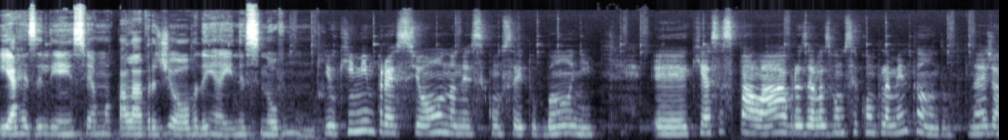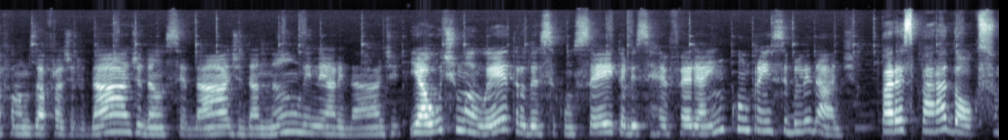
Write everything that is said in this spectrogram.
e a resiliência é uma palavra de ordem aí nesse novo mundo. E o que me impressiona nesse conceito Bunny é que essas palavras elas vão se complementando, né? Já falamos da fragilidade, da ansiedade, da não linearidade e a última letra desse conceito ele se refere à incompreensibilidade. Parece paradoxo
